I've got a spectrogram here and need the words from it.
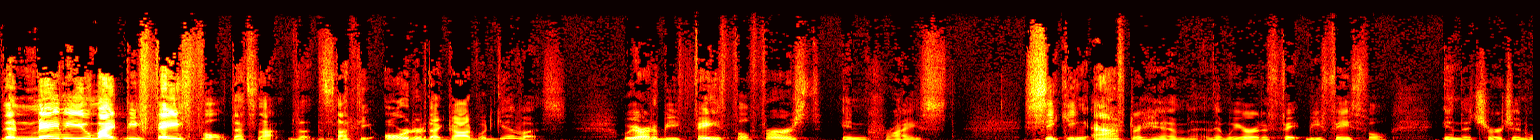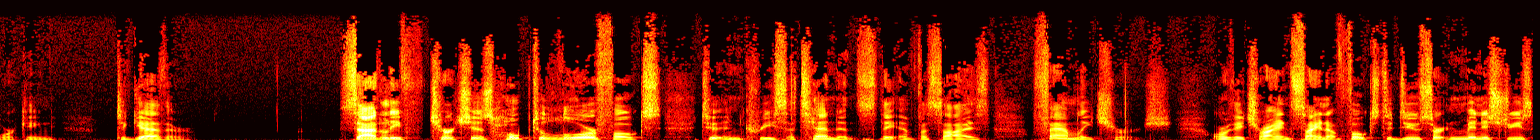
then maybe you might be faithful. That's not, that's not the order that God would give us. We are to be faithful first in Christ, seeking after Him, and then we are to fa- be faithful in the church and working together. Sadly, churches hope to lure folks to increase attendance. They emphasize family church, or they try and sign up folks to do certain ministries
